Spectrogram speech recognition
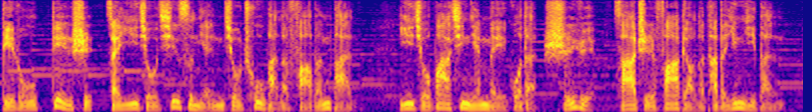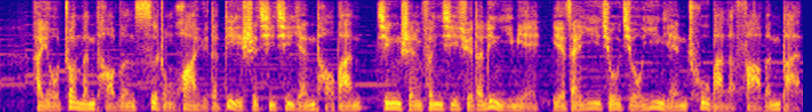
比如《电视》在一九七四年就出版了法文版，一九八七年美国的《十月》杂志发表了他的英译本。还有专门讨论四种话语的第十七期研讨班《精神分析学的另一面》也在一九九一年出版了法文版。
